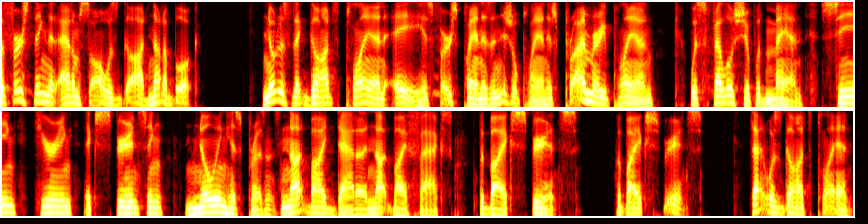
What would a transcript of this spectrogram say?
The first thing that Adam saw was God, not a book. Notice that God's plan A, his first plan, his initial plan, his primary plan was fellowship with man, seeing, hearing, experiencing, knowing his presence, not by data, not by facts, but by experience. But by experience. That was God's plan.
